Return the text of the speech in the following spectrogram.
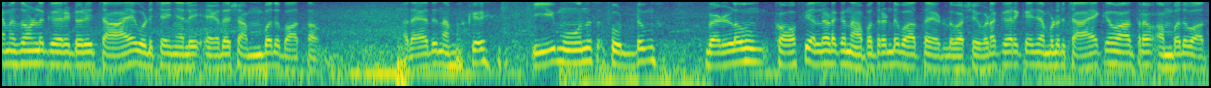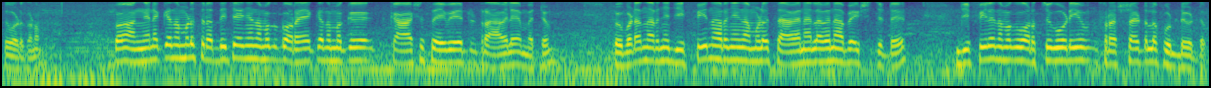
ആമസോണിൽ കയറിയിട്ട് ഒരു ചായ കുടിച്ചു കഴിഞ്ഞാൽ ഏകദേശം അമ്പത് ബാത്താവും അതായത് നമുക്ക് ഈ മൂന്ന് ഫുഡും വെള്ളവും കോഫി എല്ലാം അടക്കം നാൽപ്പത്തിരണ്ട് ബാത്തേ ആയിട്ടുള്ളൂ പക്ഷേ ഇവിടെ കയറി കഴിഞ്ഞാൽ നമ്മളൊരു ചായക്ക് മാത്രം അമ്പത് ബാത്ത് കൊടുക്കണം. അപ്പോൾ അങ്ങനെയൊക്കെ നമ്മൾ ശ്രദ്ധിച്ചു കഴിഞ്ഞാൽ നമുക്ക് കുറേയൊക്കെ നമുക്ക് കാശ് സേവ് ചെയ്തിട്ട് ട്രാവൽ ചെയ്യാൻ പറ്റും. ഇപ്പോൾ ഇവിടെ എന്ന് പറഞ്ഞാൽ ജിഫി എന്ന് പറഞ്ഞാൽ നമ്മൾ സെവൻ ഇലവൻ അപേക്ഷിച്ചിട്ട് ജിഫിയിൽ നമുക്ക് കുറച്ചുകൂടിയും ഫ്രഷ് ആയിട്ടുള്ള ഫുഡ് കിട്ടും.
